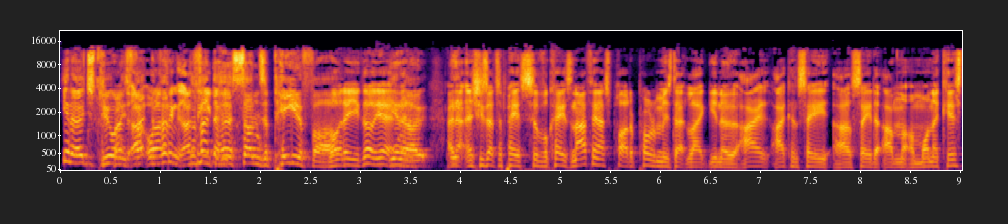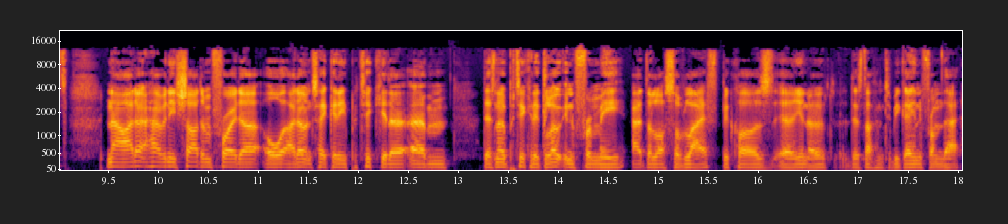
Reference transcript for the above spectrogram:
you know, just to be honest, well, well, the, I think, the I fact that her son's a paedophile. Well, there you go. Yeah, you know, and, and, and, she's had to pay a civil case, and I think that's part of the problem is that, like, you know, I, I can say I'll say that I'm not a monarchist. Now, I don't have any Schadenfreude, or I don't take any particular. um There's no particular gloating from me at the loss of life because uh, you know there's nothing to be gained from that.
